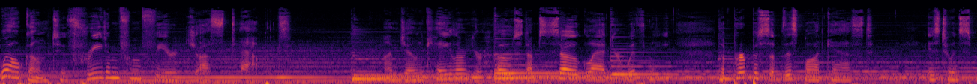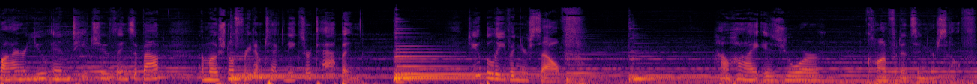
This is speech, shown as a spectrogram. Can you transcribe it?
Welcome to Freedom from Fear Just Tap It. I'm Joan Kaler, your host. I'm so glad you're with me. The purpose of this podcast is to inspire you and teach you things about emotional freedom techniques or tapping. Do you believe in yourself? How high is your confidence in yourself?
